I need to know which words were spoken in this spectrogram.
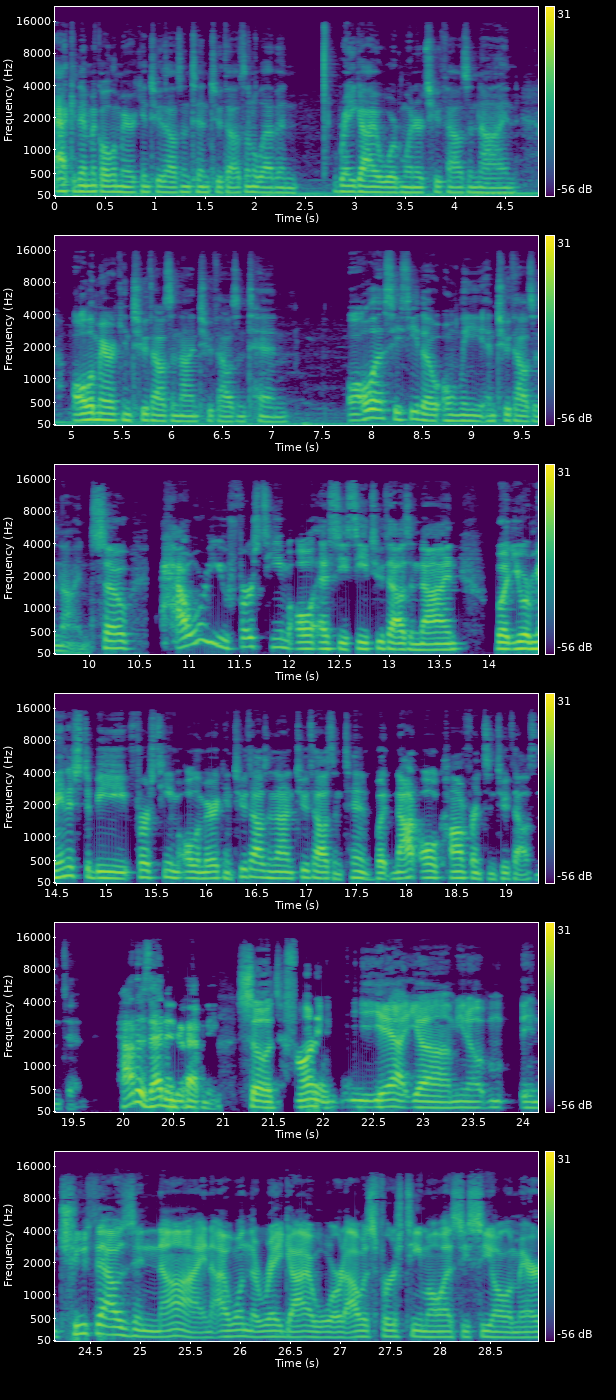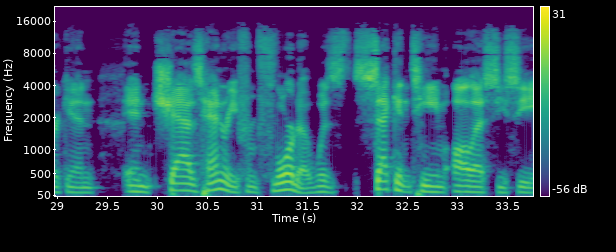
Academic All American 2010 2011, Ray Guy Award winner 2009, All American 2009 2010. All SEC, though, only in 2009. So, how were you first team All SEC 2009, but you were managed to be first team All American 2009 2010, but not all conference in 2010? How does that end up happening? So it's funny. Yeah. Um, you know, in 2009, I won the Ray Guy Award. I was first team All SEC All American. And Chas Henry from Florida was second team All SEC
